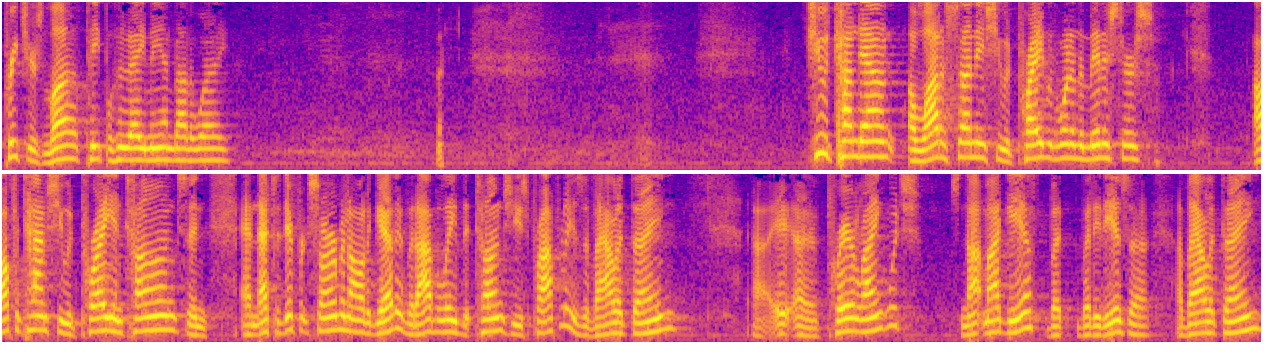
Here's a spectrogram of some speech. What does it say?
Preachers love people who amen, by the way. She would come down a lot of Sundays. She would pray with one of the ministers. Oftentimes, she would pray in tongues, and, and that's a different sermon altogether, but I believe that tongues used properly is a valid thing. Uh, a prayer language, it's not my gift, but, but it is a, a valid thing.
